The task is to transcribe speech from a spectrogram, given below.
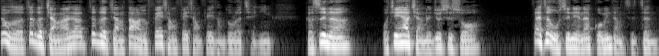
这我这个讲啊，要这个讲，当然有非常非常非常多的成因。可是呢，我今天要讲的就是说，在这五十年来，国民党执政，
